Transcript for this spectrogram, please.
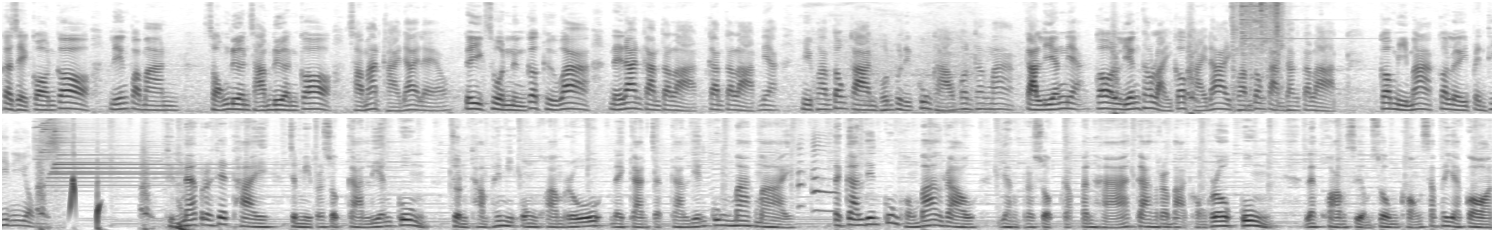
เกษตรกรก็เลี้ยงประมาณ 2 เดือน 3 เดือนก็สามารถขายได้แล้วแต่อีกส่วนหนึ่งก็คือว่าในด้านการตลาดการตลาดเนี่ยมีความต้องการผลผลิตกุ้งขาวค่อนข้างมาก การเลี้ยงเนี่ยก็เลี้ยงเท่าไหร่ก็ขายได้ความต้องการทางตลาด ก็มีมากก็เลยเป็นที่นิยม ถึงแม้ประเทศไทยจะมีประสบการณ์เลี้ยงกุ้ง จนทำให้มีองค์ความรู้ในการจัดการเลี้ยงกุ้งมากมาย แต่การเลี้ยงกุ้งของบ้านเรายังประสบกับปัญหาการระบาดของโรคกุ้ง และความเสื่อมโทรมของทรัพยากร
